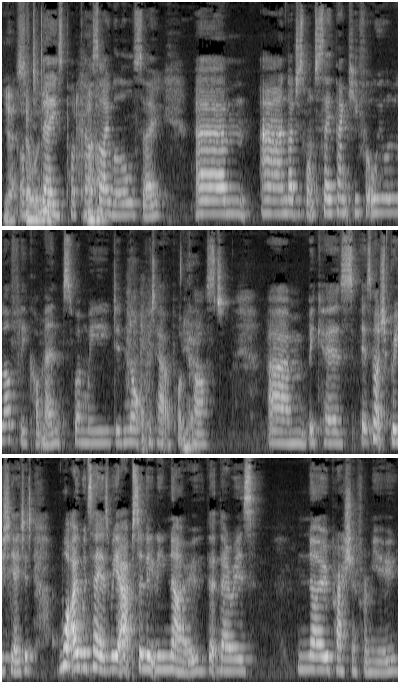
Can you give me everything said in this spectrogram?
Yeah. of so will today's podcast, Uh-huh. I will also. Um, and I just want to say thank you for all your lovely comments when we did not put out a Yeah. podcast. Um, because it's much appreciated. What I would say is, we absolutely know that there is no pressure from you,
